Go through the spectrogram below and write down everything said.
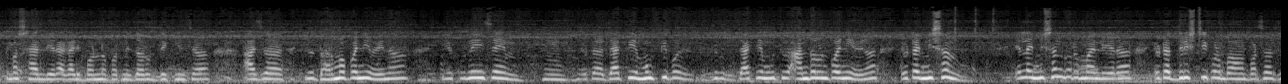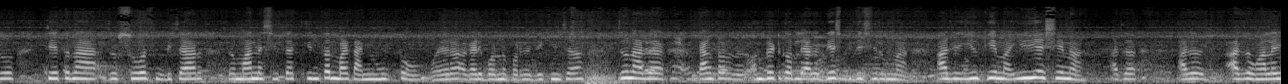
आत्मसात लिएर अगाडि बढ्नुपर्ने जरुर देखिन्छ। आज यो धर्म पनि होइन यो कुनै चाहिँ एउटा जातीय मुक्ति जातीय मुक्ति आन्दोलन पनि होइन एउटा मिसन। यसलाई मिसनको रूपमा लिएर एउटा दृष्टिकोण बनाउनुपर्छ जो चेतना जो सोच विचार र मानसिकता चिन्तनबाट हामी मुक्त भएर अगाडि बढ्नुपर्ने देखिन्छ। जुन आज डाक्टर अम्बेडकरले आज देश विदेशी रूपमा आज युकेमा युएसएमा आज आज आज उहाँलाई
